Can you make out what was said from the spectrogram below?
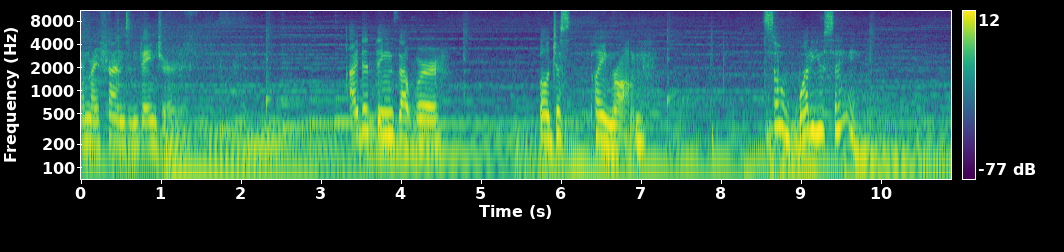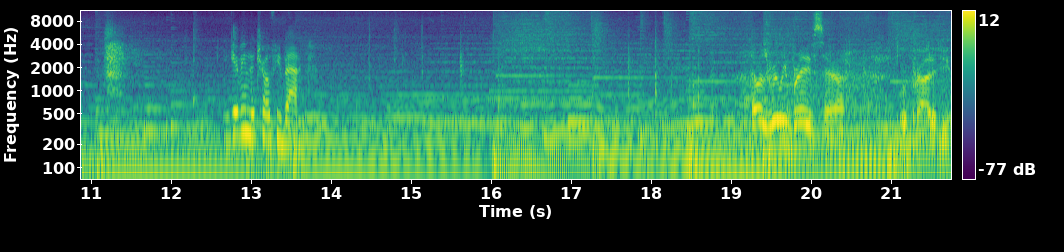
and my friends in danger. I did things that were, well, just plain wrong. So what are you saying? I'm giving the trophy back. That was really brave, Sarah. We're proud of you.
